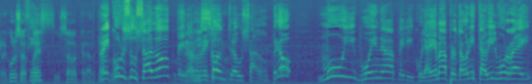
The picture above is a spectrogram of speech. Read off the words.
Recurso Sí. después usado hasta el. Recurso usado, pero Usadísimo. recontra usado. Pero muy buena película. Además, protagonista Bill Murray,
